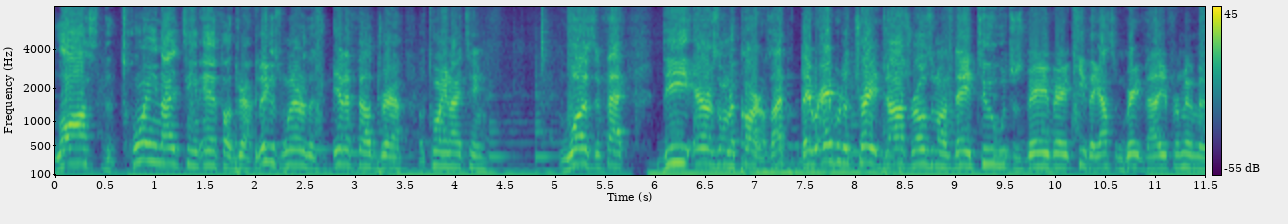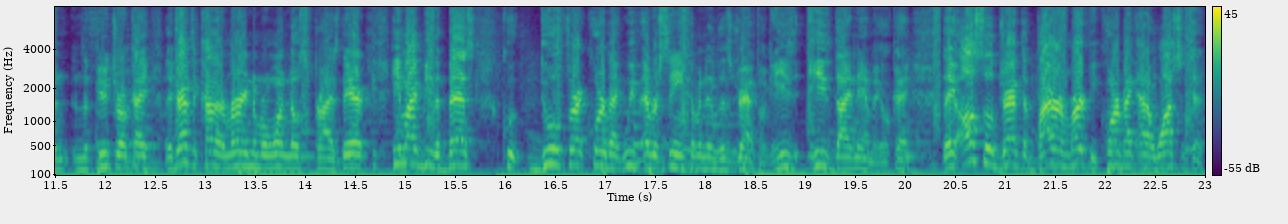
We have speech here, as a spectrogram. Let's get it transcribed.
lost the 2019 NFL draft. The biggest winner of the NFL draft of 2019 was in fact the Arizona Cardinals. I, they were able to trade Josh Rosen on day two, which was very, very key. They got some great value from him in, in the future, okay? They drafted Kyler Murray, number one, no surprise there. He might be the best dual threat quarterback we've ever seen coming into this draft, okay? He's he's dynamic, okay? They also drafted Byron Murphy, cornerback out of Washington.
